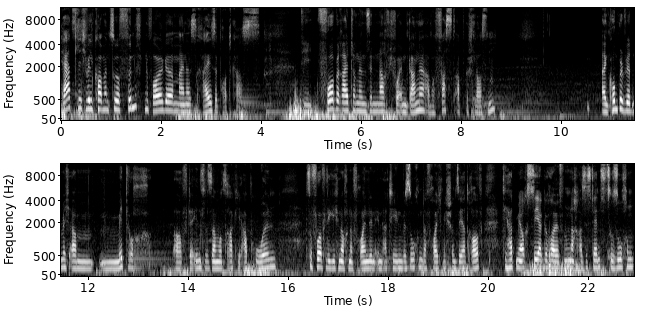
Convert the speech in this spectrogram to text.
Herzlich willkommen zur fünften Folge meines Reisepodcasts. Die Vorbereitungen sind nach wie vor im Gange, aber fast abgeschlossen. Ein Kumpel wird mich am Mittwoch auf der Insel Samothraki abholen. Zuvor fliege ich noch eine Freundin in Athen besuchen. Da freue ich mich schon sehr drauf. Die hat mir auch sehr geholfen, nach Assistenz zu suchen,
